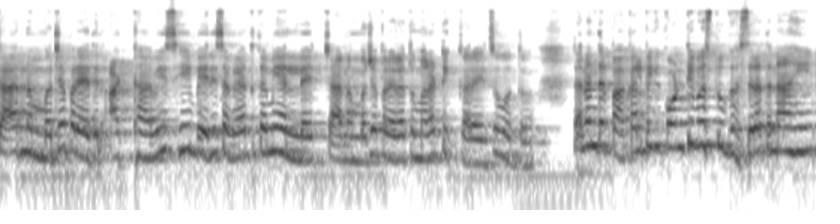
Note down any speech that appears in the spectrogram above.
चार नंबरच्या पर्यायातील. अठ्ठावीस ही बेरी सगळ्यात कमी आलेली आहे. चार नंबरच्या पर्यायाला तुम्हाला टिक करायचं होतं. त्यानंतर पाकालपैकी कोणती वस्तू घसरत नाही?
